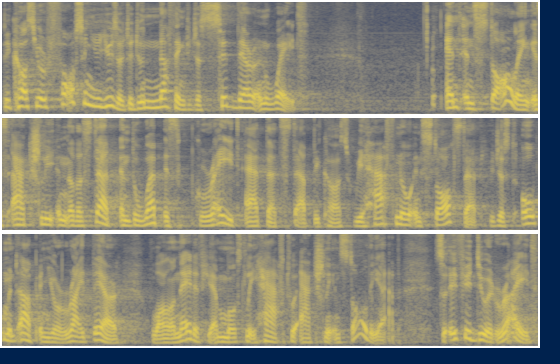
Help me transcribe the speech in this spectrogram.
because you're forcing your user to do nothing, to just sit there and wait. And installing is actually another step, and the web is great at that step because we have no install step. You just open it up and you're right there, while on native you mostly have to actually install the app. So if you do it right,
